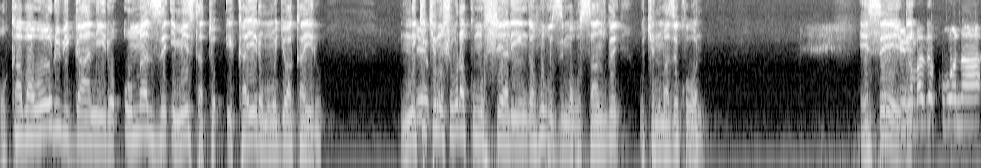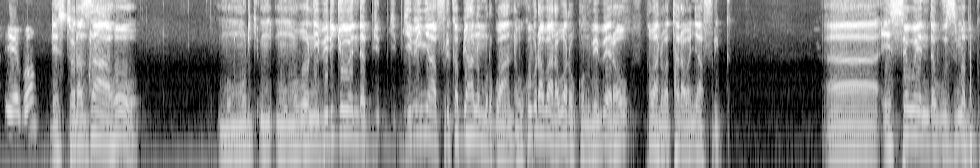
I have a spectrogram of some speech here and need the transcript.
ukaba wowe uri ibiganiro umaze iminsi itatu i kayiro mu mujyi wa kayiro. Ni iki Yego. kintu ushobora kumusharinga nk'ubuzima busanzwe ikintu umaze kubona? Ese umaze kubona yego. resitora zaho mubona ibiryo wenda by- by- by'ibinyafurika bya hano mu rwanda? Kuko buriya barabara ukuntu biberaho nk'abantu batari abanyafurika. Ese wenda ubuzima bw-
